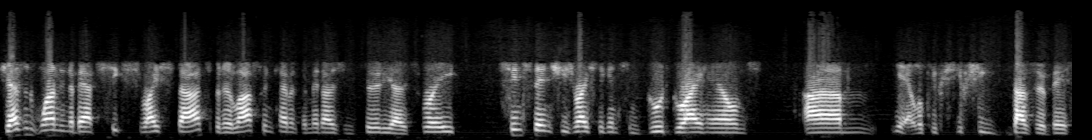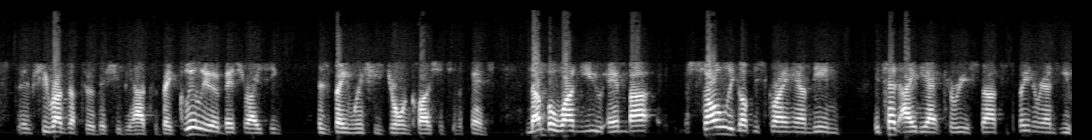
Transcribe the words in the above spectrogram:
she hasn't won in about six race starts, but her last win came at the Meadows in 30.03. Since then, she's raced against some good greyhounds. Um, yeah, look, if, if she does her best, if she runs up to her best, she'd be hard to beat. Clearly, her best racing has been when she's drawn closer to the fence. Number one, you, Ember, solely got this greyhound in. It's had 88 career starts. It's been around here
